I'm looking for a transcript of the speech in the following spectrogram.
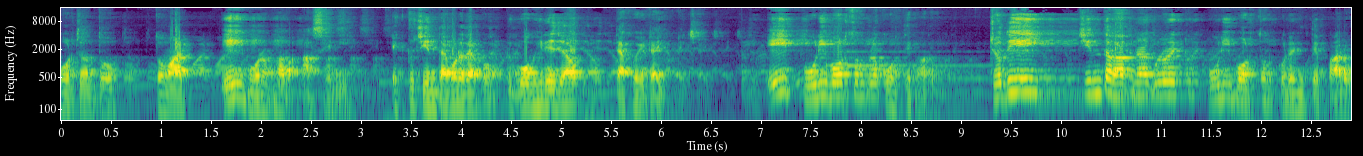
পর্যন্ত তোমার এই মনোভাব আসেনি। একটু চিন্তা করে দেখো, একটু গভীরে যাও, দেখো এটাই হয়েছে। এই পরিবর্তনগুলো করতে পারো। যদি এই চিন্তা ভাবনাগুলোর একটু পরিবর্তন করে নিতে পারো,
